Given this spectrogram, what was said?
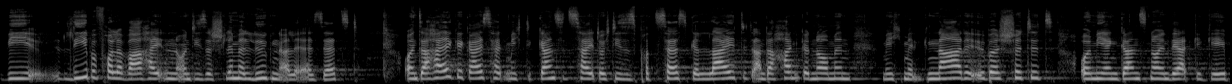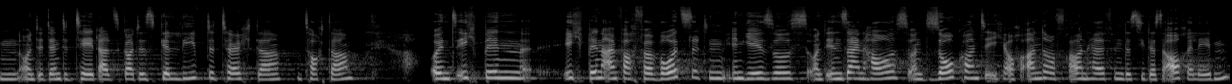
wie liebevolle Wahrheiten und diese schlimme Lügen alle ersetzt. Und der Heilige Geist hat mich die ganze Zeit durch dieses Prozess geleitet, an der Hand genommen, mich mit Gnade überschüttet und mir einen ganz neuen Wert gegeben und Identität als Gottes geliebte Töchter, Tochter. Und ich bin, ich bin einfach verwurzelt in Jesus und in sein Haus. Und so konnte ich auch andere Frauen helfen, dass sie das auch erleben.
